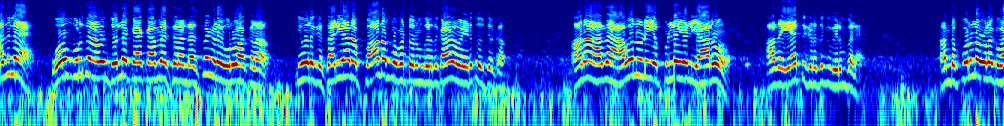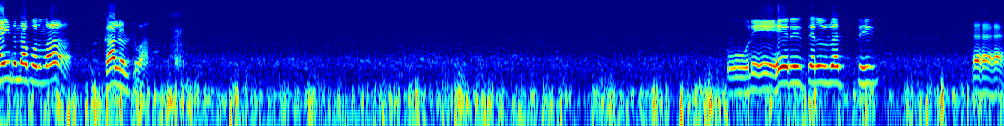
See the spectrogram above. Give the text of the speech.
அதில் ஓம் புரிந்து அவன் சொல்ல கேட்காம சில நஷ்டங்களை உருவாக்கலாம் இவனுக்கு சரியான பாடம் புகட்டணுங்கிறதுக்காக அவன் எடுத்து வச்சுருக்கான். ஆனால் அதை அவனுடைய பிள்ளைகள் யாரும் அதை ஏற்றுக்கிறதுக்கு விரும்பலை. அந்த பொருளை உனக்கு வாங்கி தந்தா போதுமா? கால் விட்டு வா. பூனேறு செல்வத்து.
